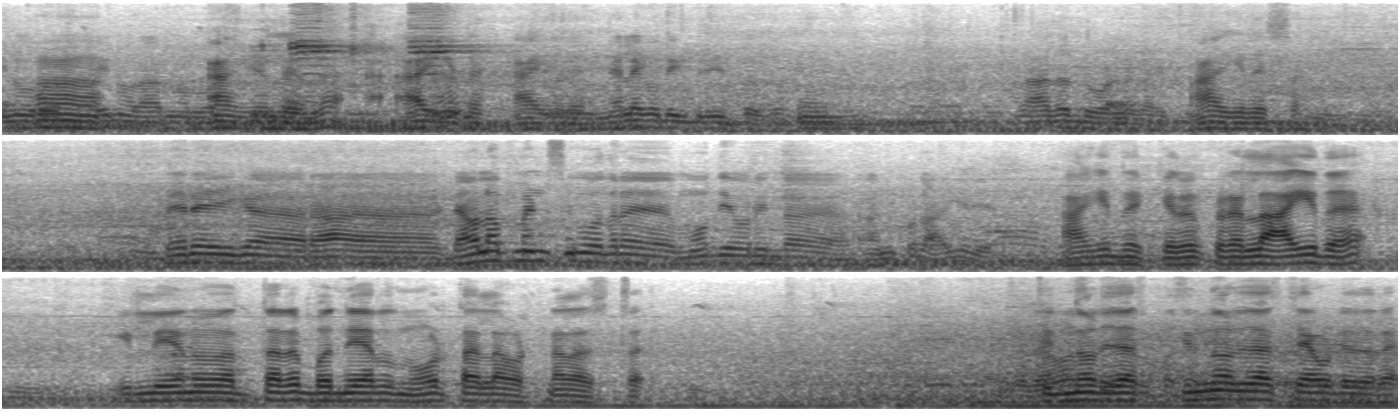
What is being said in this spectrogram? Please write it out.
ಐನೂರು. ಐನೂರು ಆರ್ನೂರು ಆಗಿಲ್ಲ ಇಲ್ಲ. ಆಗಿದೆ ಆಗಿದೆ. ನೆಲೆಗುದಿಗೆ ಆದದ್ದು ಒಳ್ಳೇದಾಯ್ತು. ಆಗಿದೆ ಸರ್. ಬೇರೆ ಈಗ ಡೆವಲಪ್ಮೆಂಟ್ಸ್ಗೆ ಹೋದ್ರೆ ಮೋದಿ ಅವರಿಂದ ಅನುಕೂಲ ಆಗಿದೆ ಆಗಿದೆ ಕೆಲವು ಕಡೆ ಎಲ್ಲ ಆಗಿದೆ. ಇಲ್ಲೇನು ಅಂತಾರೆ ಬಂದು ಯಾರು ನೋಡ್ತಾ ಇಲ್ಲ ಒಟ್ಟಿನಲ್ಲಿ ಅಷ್ಟೇ. ತಿನ್ನೋರು ಜಾಸ್ತಿ ತಿನ್ನೋರು ಜಾಸ್ತಿ ಆಗ್ಬಿಟ್ಟಿದ್ದಾರೆ.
